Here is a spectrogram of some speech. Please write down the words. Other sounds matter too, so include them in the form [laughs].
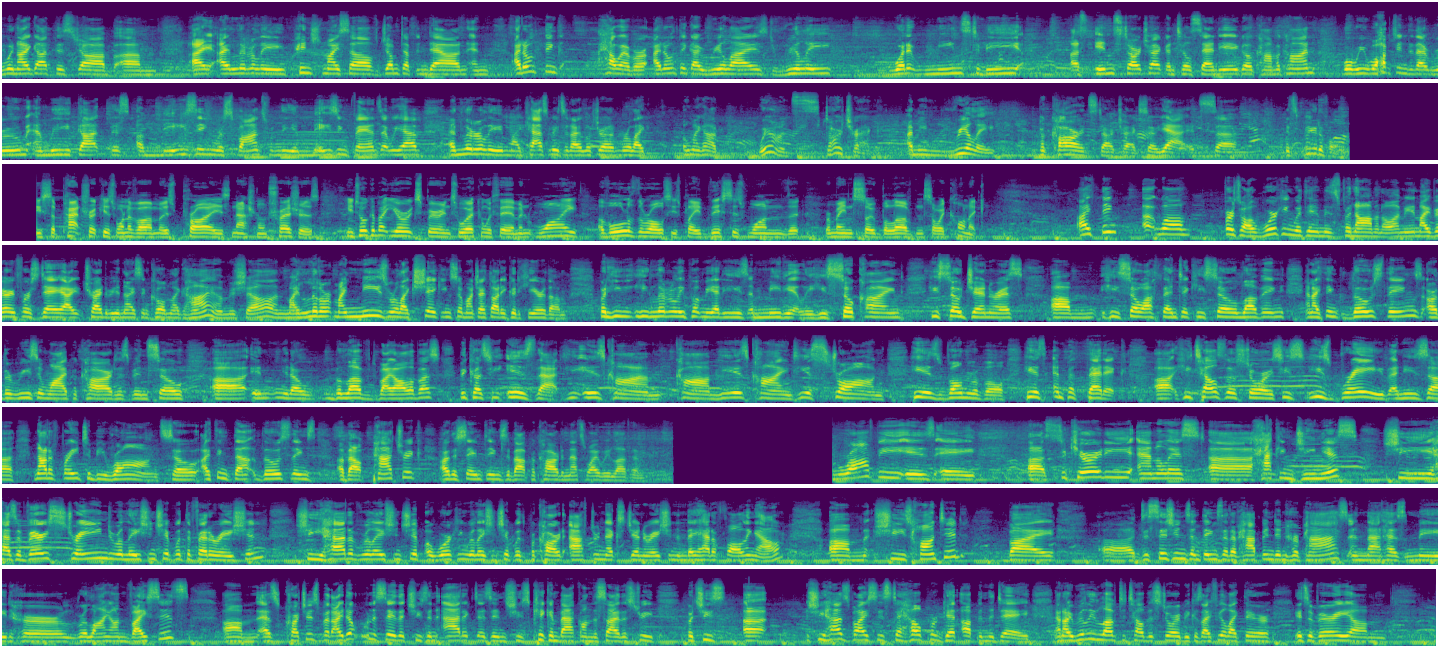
When I got this job, um, I, I literally pinched myself, jumped up and down, and I don't think, however, I don't think I realized really what it means to be in Star Trek until San Diego Comic Con, where we walked into that room and we got this amazing response from the amazing fans that we have. And literally, my castmates and I looked around and were like, oh my God, we're on Star Trek. I mean, really, Picard Star Trek. So yeah, it's, uh, it's beautiful. Sir Patrick is one of our most prized national treasures. Can you talk about your experience working with him and why, of all of the roles he's played, this is one that remains so beloved and so iconic? I think, uh, well, first of all, working with him is phenomenal. I mean, my very first day, I tried to be nice and cool. I'm like, "Hi, I'm Michelle," and my little my knees were like shaking so much I thought he could hear them. But he he literally put me at ease immediately. He's so kind. He's so generous. Um, he's so authentic. He's so loving. And I think those things are the reason why Picard has been so uh, in you know beloved by all of us because he is that. He is calm, calm. He is kind. He is strong. He is vulnerable. He is empathetic. Uh, he tells those stories. He's he's brave and he's uh, not afraid to be wrong. So I think that those things about Patrick are the same things about Picard, and that's why we love him. Raffi is a uh, security analyst, uh, hacking genius. She has a very strained relationship with the Federation. She had a relationship, a working relationship with Picard after Next Generation, and they had a falling out. Um, she's haunted by uh, decisions and things that have happened in her past, and that has made her rely on vices um, as crutches. But I don't want to say that she's an addict, as in she's kicking back on the side of the street, but she's. Uh, she has vices to help her get up in the day, and I really love to tell this story because I feel like there it's a very um,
